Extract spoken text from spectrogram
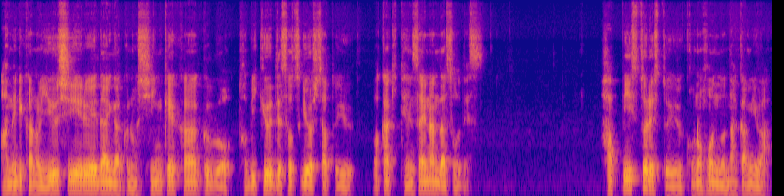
アメリカの UCLA 大学の神経科学部を飛び級で卒業したという若き天才なんだそうです。ハッピーストレスというこの本の中身は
